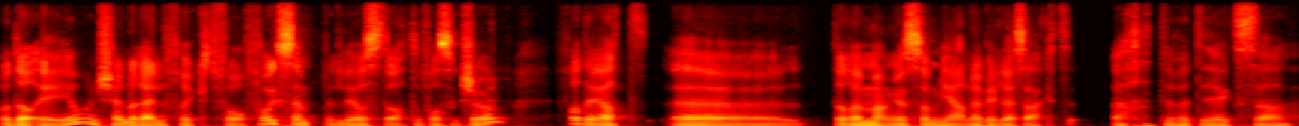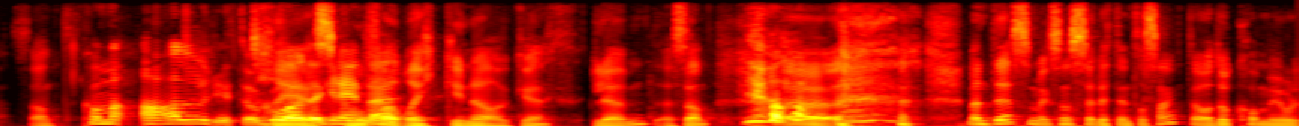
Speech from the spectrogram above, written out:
Og der er jo en generell frykt for f.eks. det å starte for seg sjøl. For det at uh, det er mange som gjerne ville sagt det var det jeg sa. sant? Kommer aldri til å gå det greiene. Treskofabrikk i Norge. Glem det. sant? Ja. Uh, men det som jeg syns er litt interessant, og da kommer vi jo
